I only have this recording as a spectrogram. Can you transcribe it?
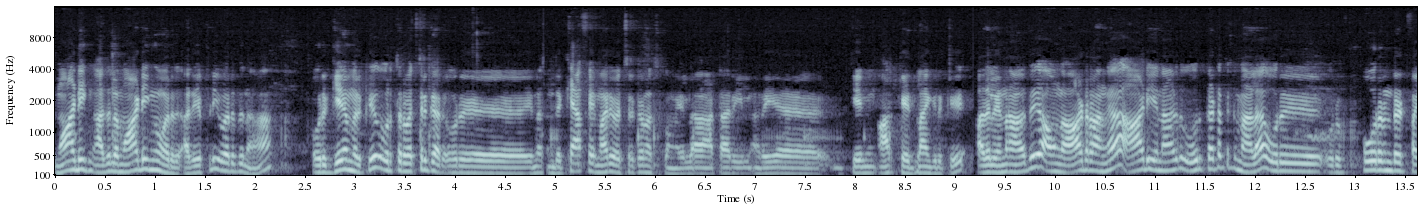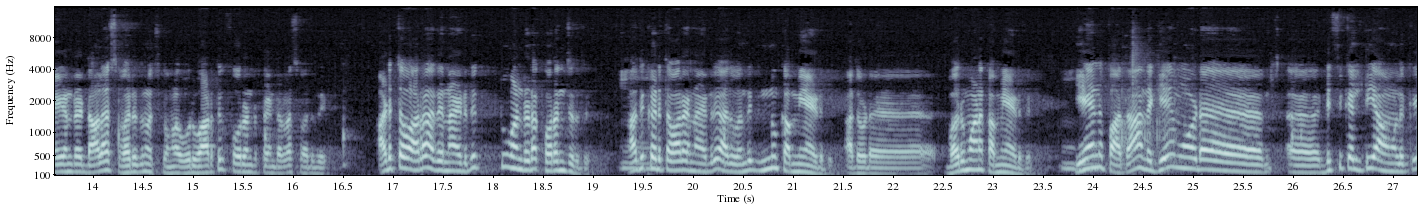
மாடிங் அதுல மாடிங்கும் வருது. அது எப்படி வருதுன்னா ஒரு கேம் இருக்கு. ஒருத்தர் வச்சிருக்காரு. ஒரு என்ன இந்த கேஃபே மாதிரி வச்சிருக்காருன்னு வச்சுக்கோங்க. எல்லா அட்டாரியில் நிறைய கேமிங் ஆர்கேட்லாம் இருக்கு. அதுல என்ன ஆகுது? அவங்க ஆடுறாங்க. ஆடி என்ன ஆகுது? ஒரு கட்டத்துக்கு மேல ஒரு ஒரு four hundred five hundred dollars வருதுன்னு வச்சுக்கோங்களேன். ஒரு வாரத்துக்கு ஃபோர் ஹண்ட்ரட் ஃபைவ் டாலர்ஸ் வருது. அடுத்த வாரம் அது என்ன ஆயிடுது? டூ ஹண்ட்ரடா குறைஞ்சிருது. அதுக்கு அடுத்த வாரம் என்ன ஆயிடுது? அது வந்து இன்னும் கம்மியாயிடுது. அதோட வருமானம் கம்மியாயிடுது. ஏன்னு பார்த்தா அந்த கேமோட டிஃபிகல்ட்டி அவங்களுக்கு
